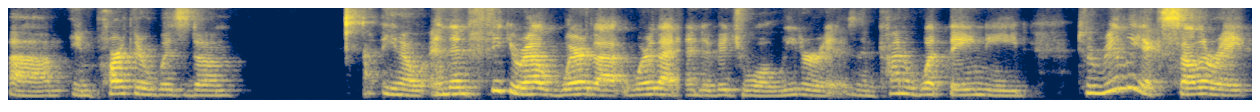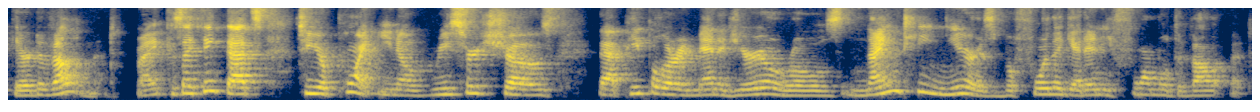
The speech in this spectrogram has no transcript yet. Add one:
um, impart their wisdom, you know, and then figure out where that where that individual leader is and kind of what they need to really accelerate their development, right? Because I think that's to your point. You know, research shows that people are in managerial roles 19 years before they get any formal development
